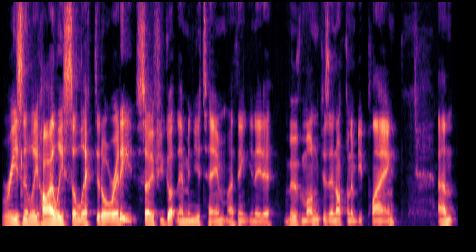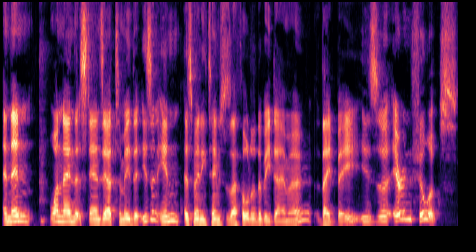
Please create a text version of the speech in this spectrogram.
reasonably highly selected already. So if you've got them in your team, I think you need to move them on because they're not going to be playing. Um, and then one name that stands out to me that isn't in as many teams as I thought it'd be, Damo, they'd be, is uh, Erin Phillips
